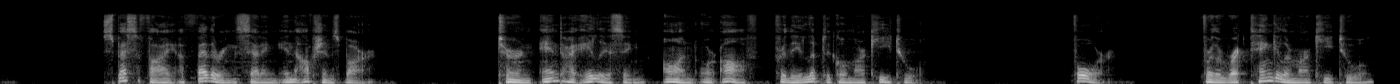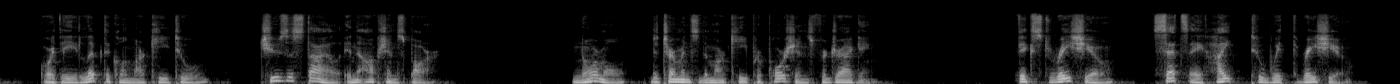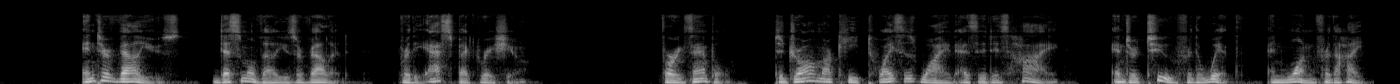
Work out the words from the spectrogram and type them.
Specify a feathering setting in the options bar. Turn anti-aliasing on or off for the elliptical marquee tool. 4. For the rectangular marquee tool or the elliptical marquee tool, choose a style in the options bar. Normal determines the marquee proportions for dragging. Fixed ratio sets a height to width ratio. Enter values decimal values are valid for the aspect ratio. For example, to draw a marquee twice as wide as it is high, enter 2 for the width and 1 for the height.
